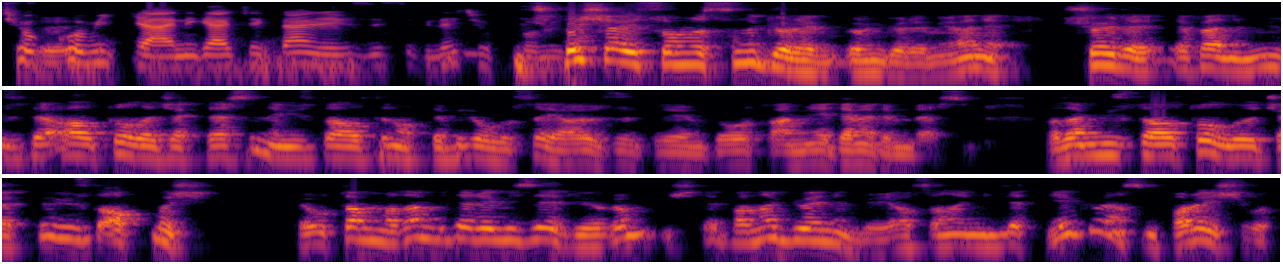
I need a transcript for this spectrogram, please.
çok e, komik yani gerçekten revizesi bile çok komik. 3-5 ay sonrasını göre, öngöremiyor. Hani şöyle efendim %6 olacak dersin de %6.1 olursa ya özür dilerim doğru tahmin edemedim dersin. Adam %6 olacak diyor %60. Ve utanmadan bir de revize ediyorum. İşte bana güvenin diyor. Ya sana millet niye güvensin? Para işi bu.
